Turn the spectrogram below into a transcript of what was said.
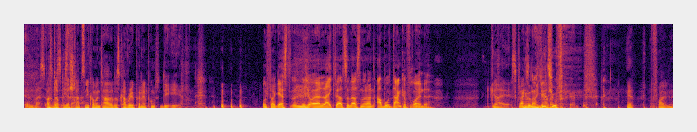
Irgendwas. Was glaubt ihr? Schreibt es in die Kommentare discoverypanel.de. Und vergesst nicht euer Like da zu lassen oder ein Abo. Danke, Freunde. Geil. Es klang so nach Mehr YouTube. Ja, voll, ne?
